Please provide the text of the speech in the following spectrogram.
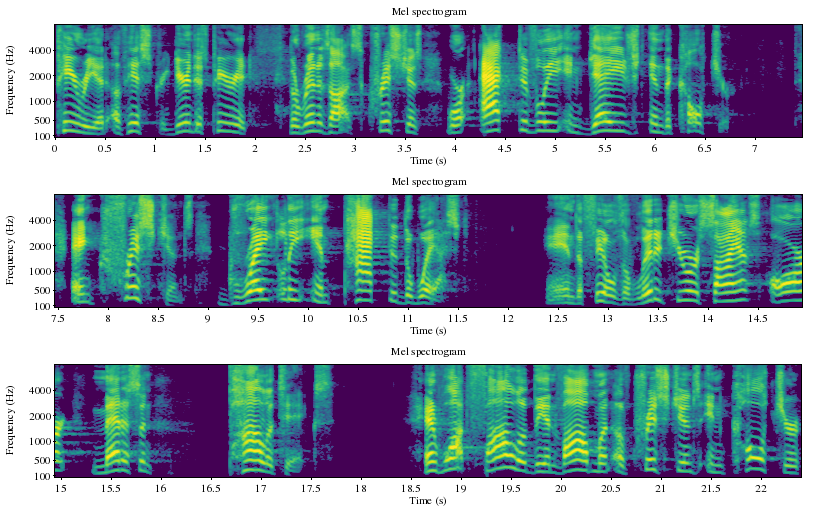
period of history. During this period, the Renaissance Christians were actively engaged in the culture. And Christians greatly impacted the West in the fields of literature, science, art, medicine, politics. And what followed the involvement of Christians in culture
